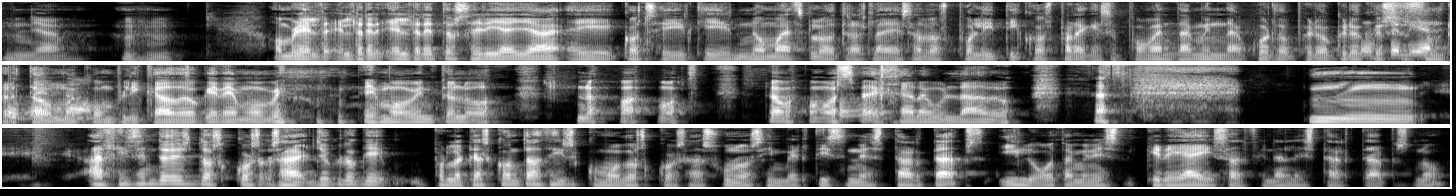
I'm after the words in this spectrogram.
Ya. Hombre, el, reto sería ya eh, conseguir que no más lo traslades a los políticos para que se pongan también de acuerdo, pero creo pues que eso es un reto muy complicado que de, de momento lo, vamos, vamos a dejar a un lado. Mm, hacéis entonces dos cosas. O sea, yo creo que por lo que has contado hacéis como dos cosas. Uno, invertís en startups y luego también creáis al final startups, ¿no?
